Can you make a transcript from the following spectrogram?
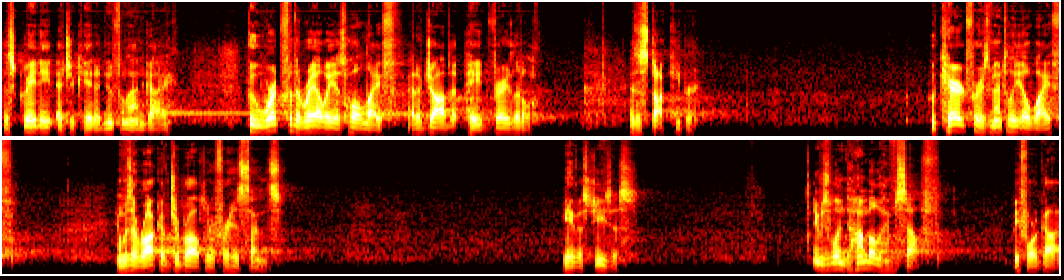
This grade eight educated Newfoundland guy who worked for the railway his whole life at a job that paid very little as a stockkeeper, who cared for his mentally ill wife and was a rock of Gibraltar for his sons. Gave us Jesus. He was willing to humble himself before God.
